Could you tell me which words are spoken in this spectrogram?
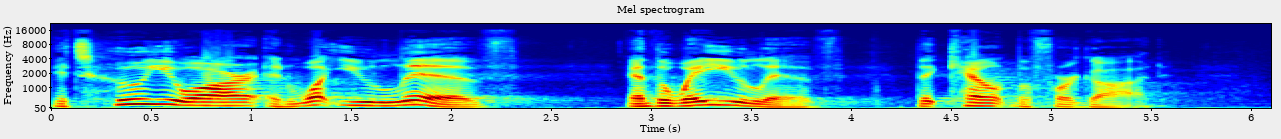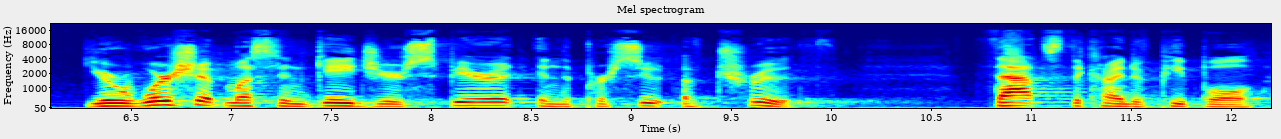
It's who you are and what you live and the way you live that count before God. Your worship must engage your spirit in the pursuit of truth. That's the kind of people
